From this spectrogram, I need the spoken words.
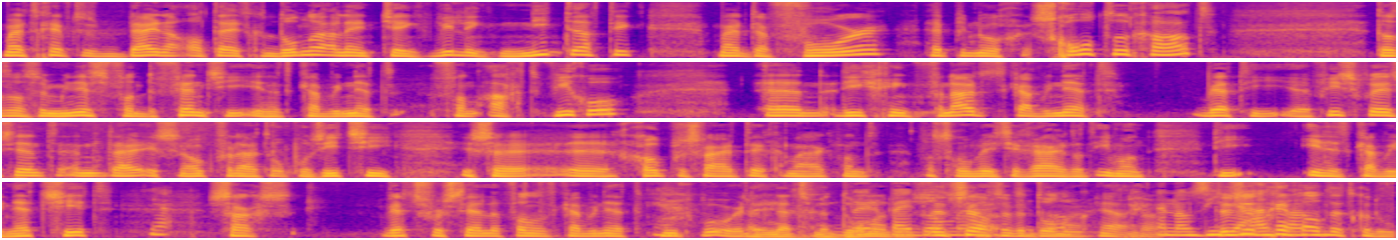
Maar het geeft dus bijna altijd gedonder. Alleen Cenk Willink niet, dacht ik. Maar daarvoor heb je nog Scholten gehad. Dat was een minister van Defensie in het kabinet van Acht Wiegel. En die ging vanuit het kabinet werd hij uh, vicepresident. En daar is dan ook vanuit de oppositie is er uh, groot bezwaar tegen gemaakt. Want het was toch een beetje raar dat iemand die in het kabinet zit, ja. straks wetsvoorstellen van het kabinet moet beoordelen. Net als met Donner. Dus. Donner Hetzelfde met Donner. Ja. En dan zie dus je het geeft altijd gedoe.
